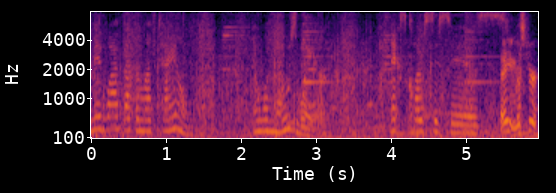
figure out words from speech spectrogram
Midwife up and left town. No one knows where. Next closest is. Hey, mister.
